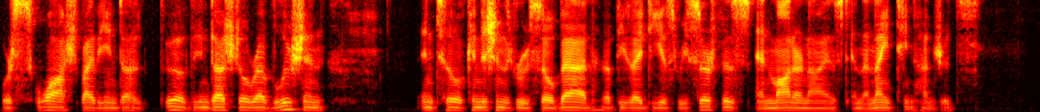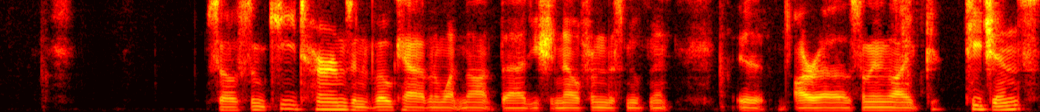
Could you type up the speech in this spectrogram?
were squashed by the, indu- uh, the Industrial Revolution until conditions grew so bad that these ideas resurfaced and modernized in the 1900s. So, some key terms and vocab and whatnot that you should know from this movement uh, are uh, something like teach-ins,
